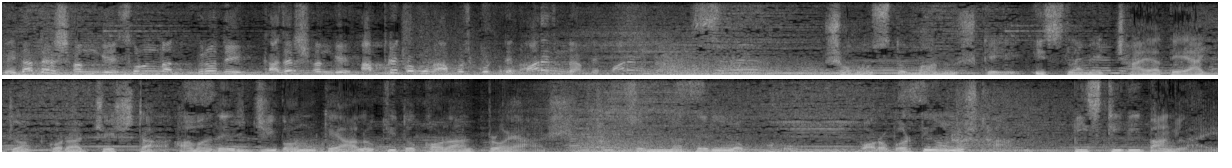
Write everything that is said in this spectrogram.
বেদাতের সঙ্গে সুন্নাত বিরোধী কাজের সঙ্গে আপনি কখনো আপোষ করতে পারেন না? পারেন না সমস্ত মানুষকে ইসলামের ছায়াতে একজট করার চেষ্টা আমাদের জীবনকে আলোকিত করার প্রয়াস। সুন্নাতের লক্ষ্য। পরবর্তী অনুষ্ঠান পিস টিভি বাংলায়।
